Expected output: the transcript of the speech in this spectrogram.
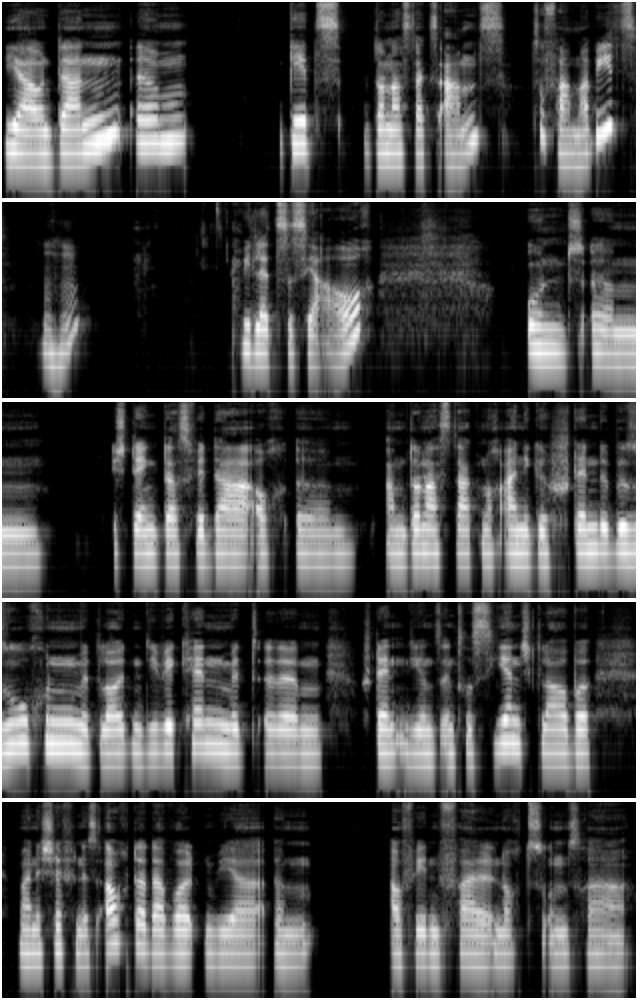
ja, und dann ähm, geht's donnerstags abends zu Pharma Beats. Mhm. Wie letztes Jahr auch. Und ähm, ich denke, dass wir da auch ähm, am Donnerstag noch einige Stände besuchen mit Leuten, die wir kennen, mit ähm, Ständen, die uns interessieren. Ich glaube, meine Chefin ist auch da. Da wollten wir ähm, auf jeden Fall noch zu unserer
